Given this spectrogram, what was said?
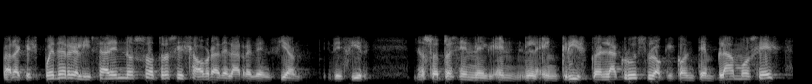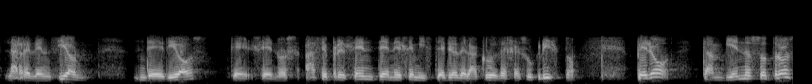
para que se pueda realizar en nosotros esa obra de la redención. Es decir, nosotros en, en Cristo, en la cruz, lo que contemplamos es la redención de Dios que se nos hace presente en ese misterio de la cruz de Jesucristo. Pero también nosotros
